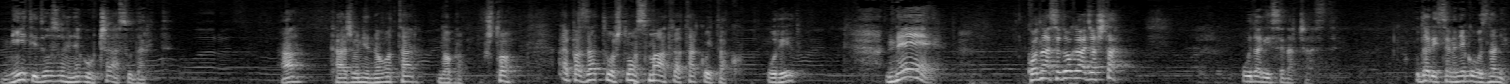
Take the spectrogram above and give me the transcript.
nije ti dozvoljeno njegov čas udariti. A? Kaže, on je novotar. Dobro. Što? E pa zato što on smatra tako i tako. U redu? Ne! Kod nas se događa šta? Udari se na čast. Udari se na njegovo znanje.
